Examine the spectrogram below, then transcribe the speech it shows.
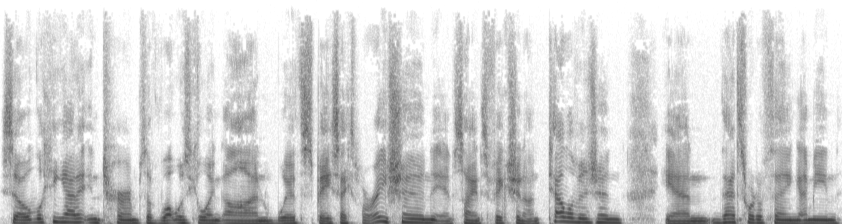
So looking at it in terms of what was going on with space exploration and science fiction on television and that sort of thing, I mean,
